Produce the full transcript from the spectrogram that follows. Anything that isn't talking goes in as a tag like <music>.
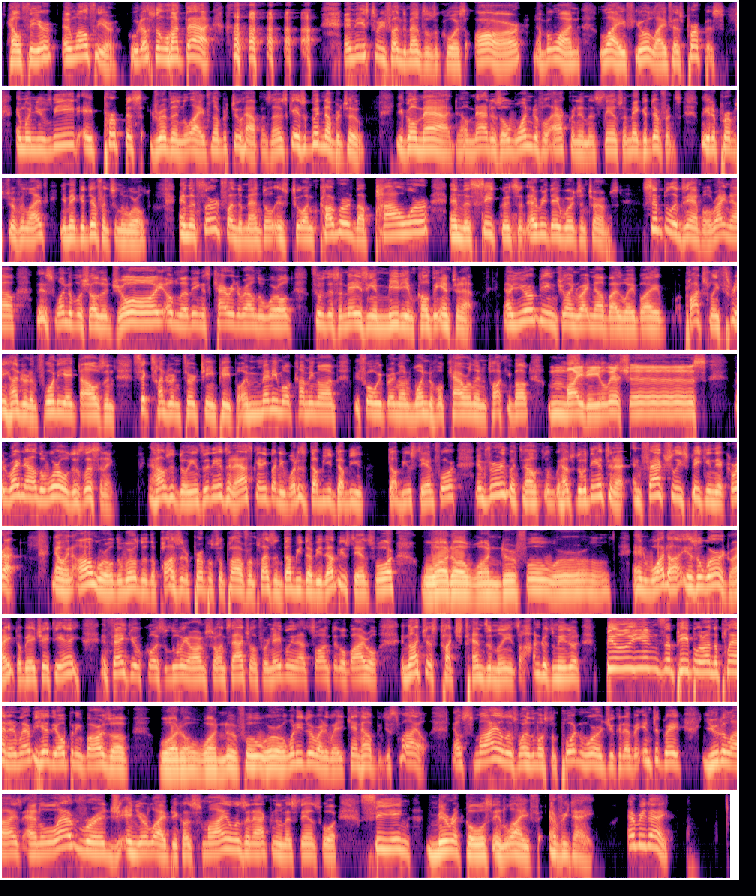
healthier, and wealthier. Who doesn't want that? <laughs> and these three fundamentals, of course, are number one, life. Your life has purpose. And when you lead a purpose driven life, number two happens. Now, in this case, a good number two. You go MAD. Now, MAD is a wonderful acronym that stands for make a difference. Lead a purpose driven life, you make a difference in the world. And the third fundamental is to uncover the power and the secrets of everyday words and terms. Simple example. Right now, this wonderful show, The Joy of Living, is carried around the world through this amazing medium called the internet. Now, you're being joined right now, by the way, by approximately 348,613 people, and many more coming on before we bring on wonderful Carolyn and talking about Mightylicious. But right now, the world is listening. How's it doing? through the internet. Ask anybody, what is www W stand for, and very much has to do with the internet. And factually speaking, they're correct. Now, in our world, the world of the positive, purposeful, powerful, and pleasant, WWW stands for What a Wonderful World. And what a is a word, right? W H A T A. And thank you, of course, Louis Armstrong Satchel for enabling that song to go viral and not just touch tens of millions, hundreds of millions, but billions of people around the planet. And whenever you hear the opening bars of what a wonderful world. What do you do right away? You can't help but just smile. Now, smile is one of the most important words you could ever integrate, utilize, and leverage in your life because smile is an acronym that stands for seeing miracles in life every day. Every day.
